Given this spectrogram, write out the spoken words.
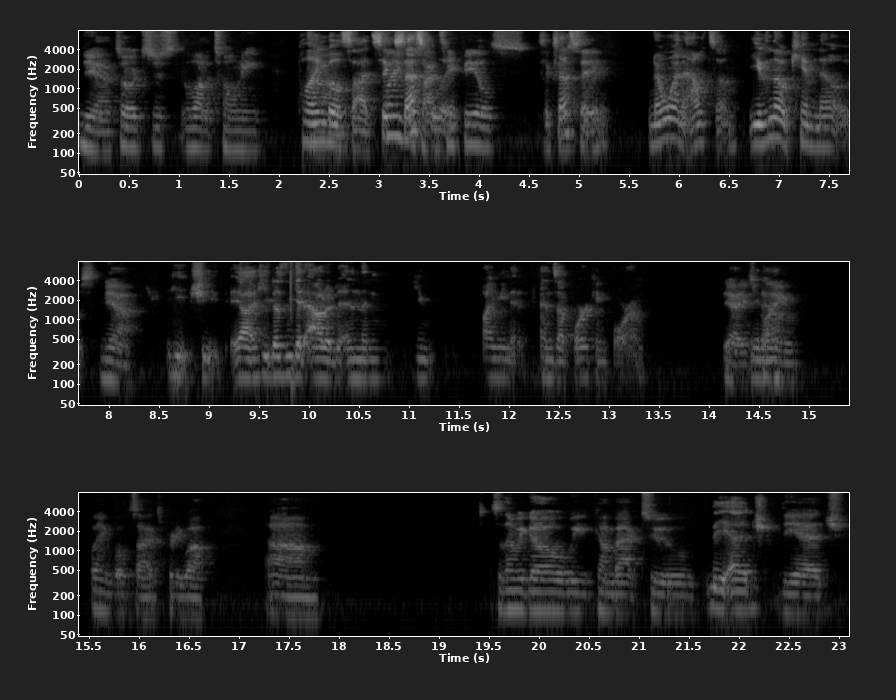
Yeah. So it's just a lot of Tony Playing Um, both sides playing both sides. successfully. He feels Successfully. safe. No one outs him, even though Kim knows. Yeah. he she yeah he doesn't get outed and then you I mean it ends up working for him. Yeah, he's You know? playing playing both sides pretty well. Um, so then we go, we come back to The edge the edge.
